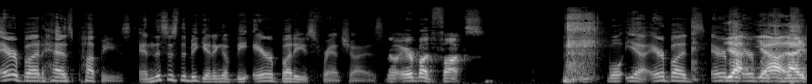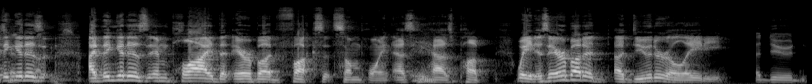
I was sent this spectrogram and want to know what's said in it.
Airbud has puppies, and this is the beginning of the Air Buddies franchise. No, Airbud fucks. Well, yeah, Airbud's Air, Yeah, Airbud's yeah, I think it is- puppies. I think it is implied that Airbud fucks at some point as he has pup. Wait, is Airbud a, a dude or a lady? a dude.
